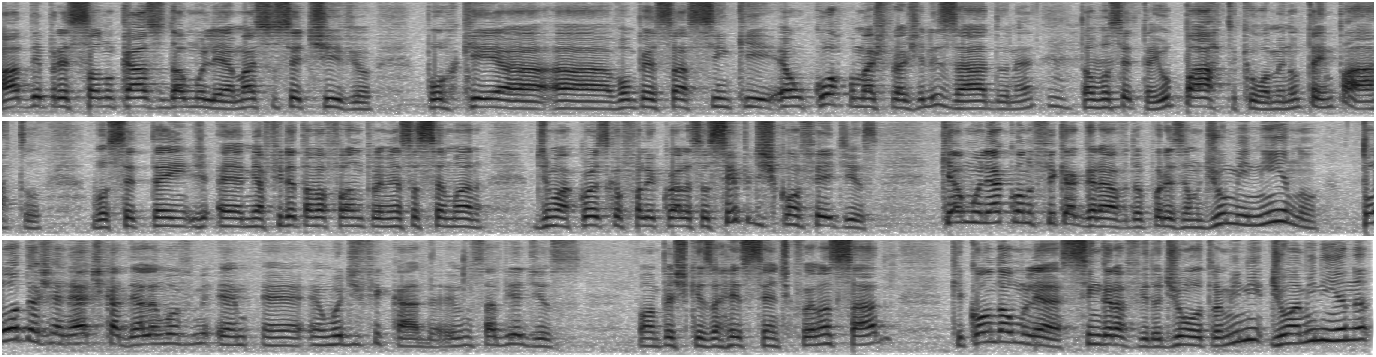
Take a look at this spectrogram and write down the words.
A depressão, no caso da mulher, é mais suscetível porque a, a, vamos pensar assim que é um corpo mais fragilizado, né? Uhum. Então você tem o parto, que o homem não tem parto. Você tem, é, minha filha estava falando para mim essa semana de uma coisa que eu falei com ela, eu sempre desconfiei disso, que a mulher quando fica grávida, por exemplo, de um menino, toda a genética dela é, é, é, é modificada. Eu não sabia disso. Foi uma pesquisa recente que foi lançada, que quando a mulher se engravida de, outra de uma menina,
